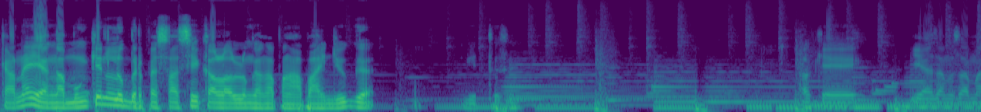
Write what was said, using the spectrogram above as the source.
Karena ya nggak mungkin lu berprestasi kalau lu nggak ngapa-ngapain juga, gitu sih. Oke, ya sama-sama.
